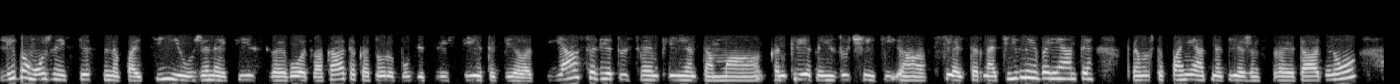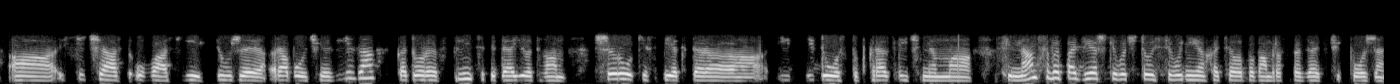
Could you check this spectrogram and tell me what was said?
либо можно, естественно, пойти и уже найти своего адвоката, который будет вести это дело. Я советую своим клиентам а, конкретно изучить а, все альтернативные варианты, потому что, понятно, беженство – это одно. А, сейчас у вас есть уже рабочая виза, которая, в принципе, дает вам широкий спектр и, и доступ к различным а, финансовой поддержке, вот что сегодня я хотела бы вам рассказать чуть позже.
